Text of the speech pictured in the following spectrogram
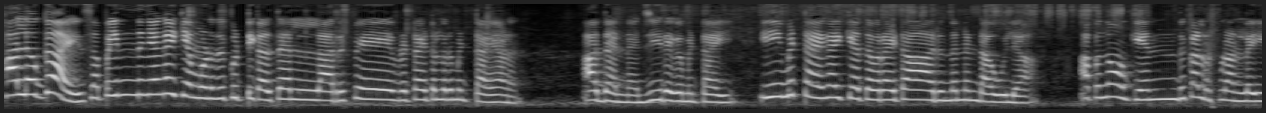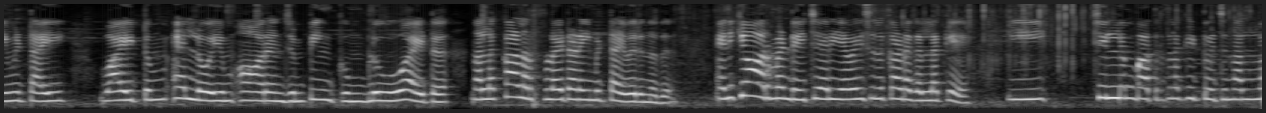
ഹലോ ഗൈസ് അപ്പോൾ ഇന്ന് ഞാൻ കഴിക്കാൻ പോണത് കുട്ടിക്കാലത്തെ എല്ലാവരുടെയും ഫേവറേറ്റ് ആയിട്ടുള്ളൊരു മിഠായിയാണ്. അതന്നെ ജീരക മിഠായി. ഈ മിഠായി കഴിക്കാത്തവരായിട്ട് ആരും തന്നെ ഉണ്ടാവില്ല അപ്പം നോക്കി എന്ത് കളർഫുൾ ആണല്ലോ ഈ മിഠായി? വൈറ്റും യെല്ലോയും ഓറഞ്ചും പിങ്കും ബ്ലൂവും ആയിട്ട് നല്ല കളർഫുൾ ആയിട്ടാണ് ഈ മിഠായി വരുന്നത്. എനിക്ക് ഓർമ്മയുണ്ട് ഈ ചെറിയ വയസ്സിൽ കടകളിലൊക്കെ ഈ ചില്ലും പാത്രത്തിലൊക്കെ ഇട്ട് വെച്ച് നല്ല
